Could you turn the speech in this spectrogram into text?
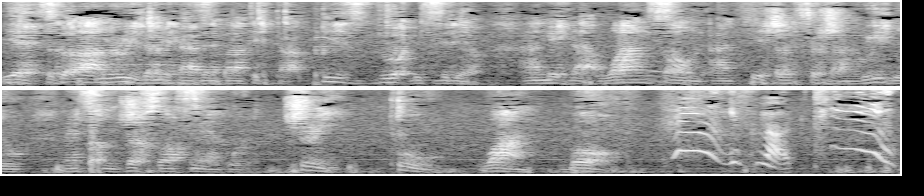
Yes, so to our Marie Jamaicans them on TikTok, please do it this video and make that one sound and facial expression we do when something just don't smell good. Three, two, one, boom. You smell tea.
